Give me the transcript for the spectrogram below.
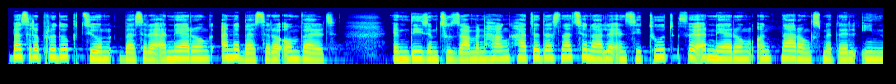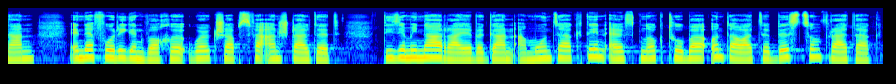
bessere Produktion, bessere Ernährung, eine bessere Umwelt. In diesem Zusammenhang hatte das Nationale Institut für Ernährung und Nahrungsmittel INAN in der vorigen Woche Workshops veranstaltet. Die Seminarreihe begann am Montag, den 11. Oktober und dauerte bis zum Freitag.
